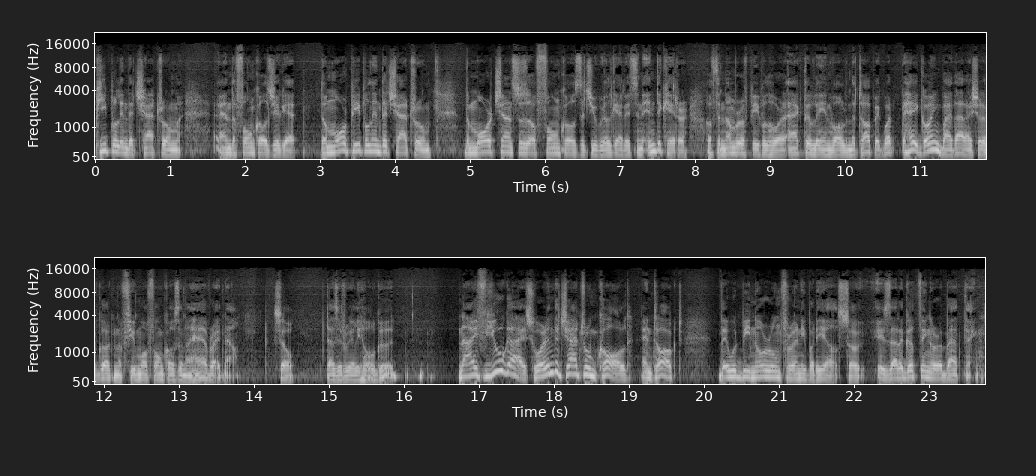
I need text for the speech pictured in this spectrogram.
people in the chat room and the phone calls you get. The more people in the chat room, the more chances of phone calls that you will get. It's an indicator of the number of people who are actively involved in the topic. But hey, going by that, I should have gotten a few more phone calls than I have right now. So, does it really hold good? Now, if you guys who are in the chat room called and talked, there would be no room for anybody else. So, is that a good thing or a bad thing?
